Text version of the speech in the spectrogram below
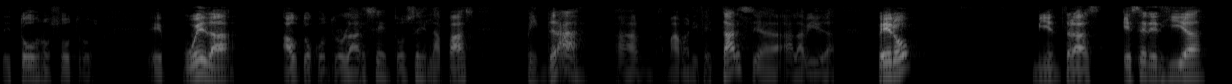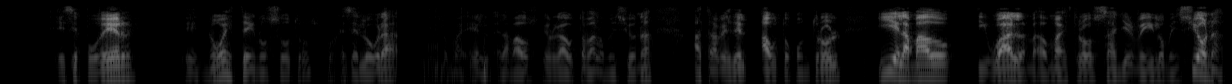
de todos nosotros eh, pueda autocontrolarse, entonces la paz vendrá a, manifestarse a la vida. Pero mientras esa energía, ese poder eh, no esté en nosotros, porque se logra, el, amado señor Gautama lo menciona, a través del autocontrol, y el amado, igual, el amado maestro Saint Germain lo menciona.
